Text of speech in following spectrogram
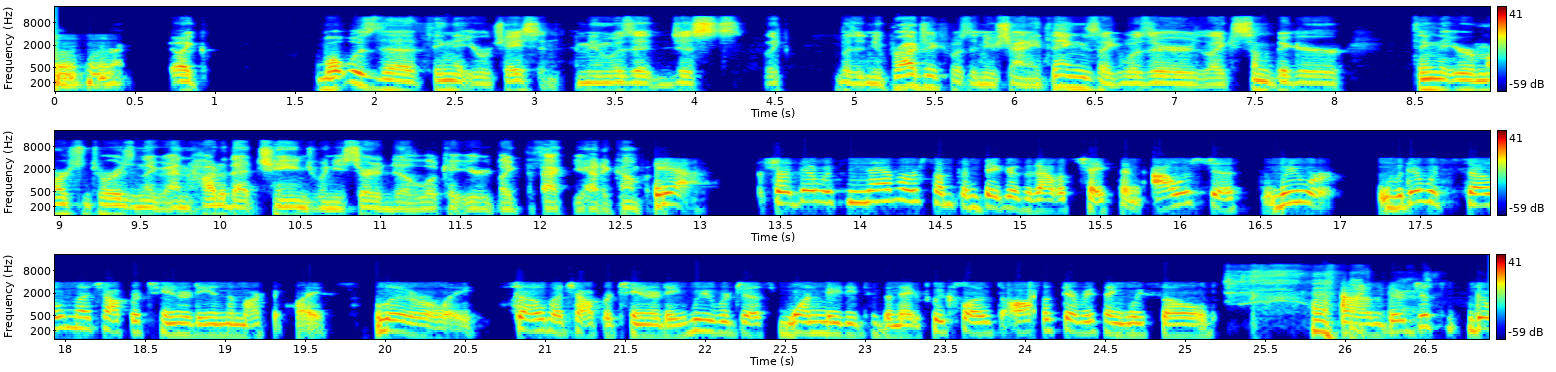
hmm like what was the thing that you were chasing? I mean, was it just like was it new project? Was it new shiny things? Like was there like some bigger thing that you were marching towards and like and how did that change when you started to look at your like the fact you had a company? Yeah. So there was never something bigger that I was chasing. I was just, we were, there was so much opportunity in the marketplace, literally so much opportunity. We were just one meeting to the next. We closed almost everything we sold. Um, there just there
